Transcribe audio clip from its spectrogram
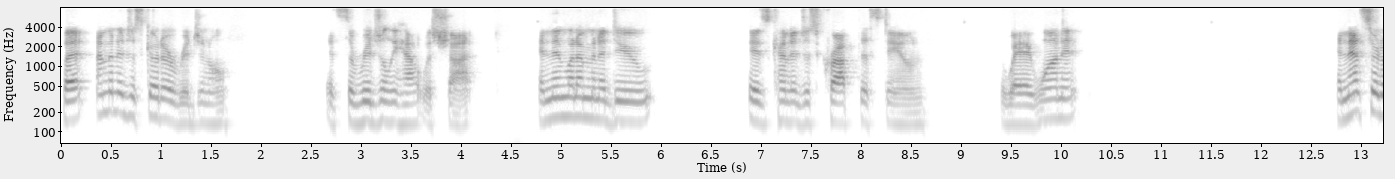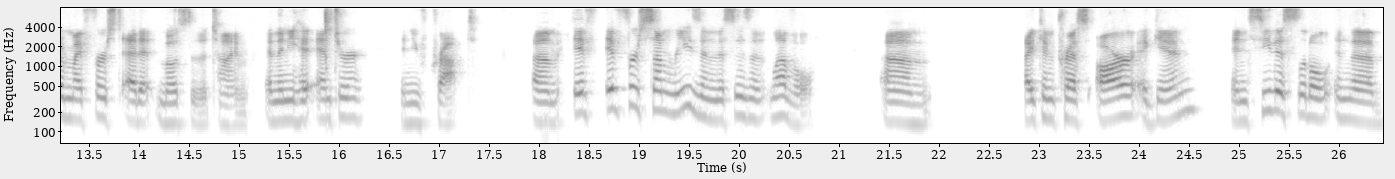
But I'm going to just go to original. It's originally how it was shot. And then what I'm going to do is kind of just crop this down the way I want it. And that's sort of my first edit most of the time. And then you hit enter and you've cropped. Um, if, if for some reason this isn't level, um, I can press R again and see this little in the,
